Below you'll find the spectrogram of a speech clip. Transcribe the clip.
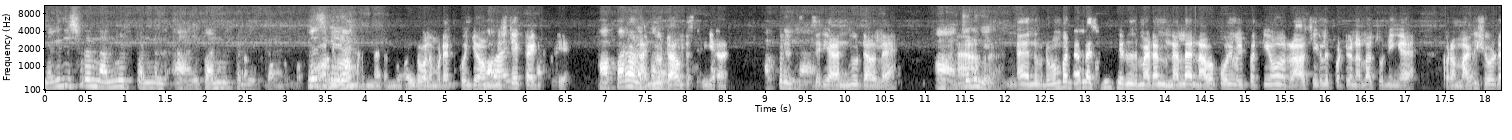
ஜெகதீஸ்வரன் அன்மியூட் பண்ணல ஆ இப்ப அன்மியூட் பண்ணிருக்காங்க கொஞ்சம் மிஸ்டேக் ஆயிடுச்சு. ஆ பரவாயில்ல அன்மியூட் ஆகல சரியா? அப்படிங்களா? சரியா அன்மியூட் ஆகல. ரொம்ப நல்ல ஸ்பீச் இருந்தது மேடம். நல்ல நவக்கோள்கள் பற்றியும் ராசிகளை பற்றியும் நல்லா சொன்னீங்க. அப்புறம் மகிழ்ச்சியோட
